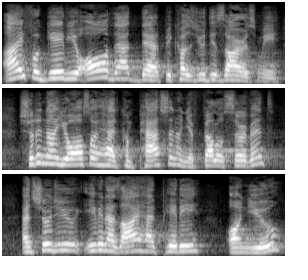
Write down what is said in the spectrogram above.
I forgave you all that debt because you desires me. Should not you also had compassion on your fellow servant? And should you, even as I had pity on you?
